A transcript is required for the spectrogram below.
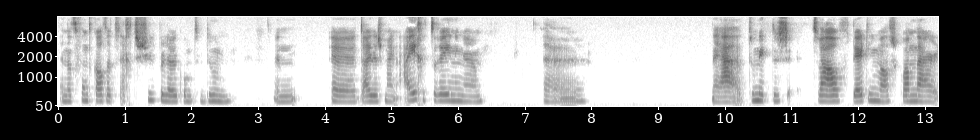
En dat vond ik altijd echt super leuk om te doen. En eh, tijdens mijn eigen trainingen, eh, nou ja, toen ik dus 12, 13 was, kwam daar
